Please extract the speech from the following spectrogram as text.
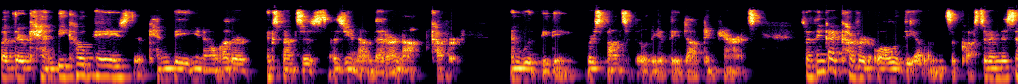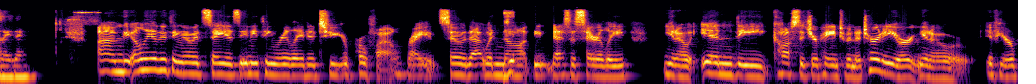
but there can be copays, there can be, you know, other expenses, as you know, that are not covered and would be the responsibility of the adopting parents. So I think I covered all of the elements of cost. Did I miss anything? Um, the only other thing I would say is anything related to your profile, right? So that would not be necessarily, you know, in the cost that you're paying to an attorney, or you know, if you're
